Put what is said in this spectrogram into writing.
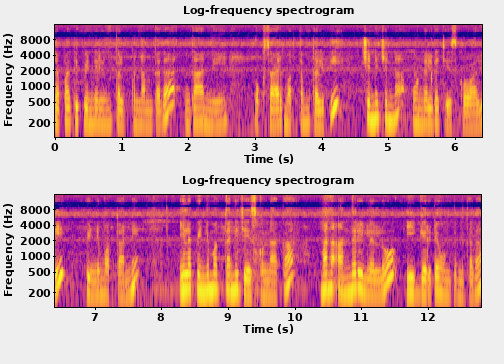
చపాతీ పిండిలను కలుపుకున్నాం కదా దాన్ని ఒకసారి మొత్తం కలిపి చిన్న చిన్న ఉండలుగా చేసుకోవాలి పిండి మొత్తాన్ని. ఇలా పిండి మొత్తాన్ని చేసుకున్నాక మన అందరి ఇళ్ళల్లో ఈ గెరిటె ఉంటుంది కదా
